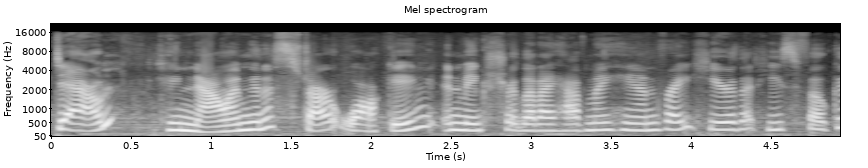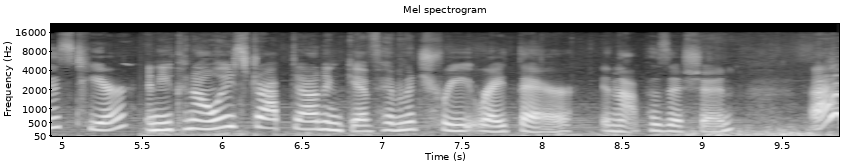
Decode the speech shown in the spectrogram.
down. Okay, now I'm gonna start walking and make sure that I have my hand right here, that he's focused here. And you can always drop down and give him a treat right there in that position. Ah.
